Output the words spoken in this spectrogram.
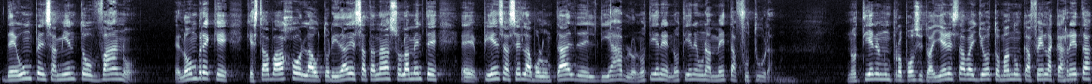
de un pensamiento vano. El hombre que, está bajo la autoridad de Satanás solamente eh, piensa hacer la voluntad del diablo, no tiene, no tiene una meta futura no tienen un propósito. Ayer estaba yo tomando un café en la carreta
